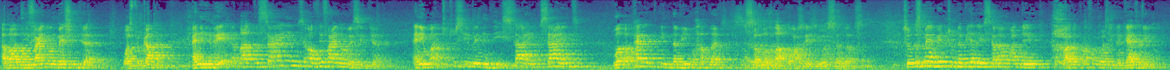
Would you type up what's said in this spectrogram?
about the final messenger was to come. And he read about the signs of the final messenger. And he wanted to see whether these signs, were apparent in Nabi Muhammad sallallahu alayhi wasallam. So this man went to Nabi alayhi salam one day while the Prophet was in a gathering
